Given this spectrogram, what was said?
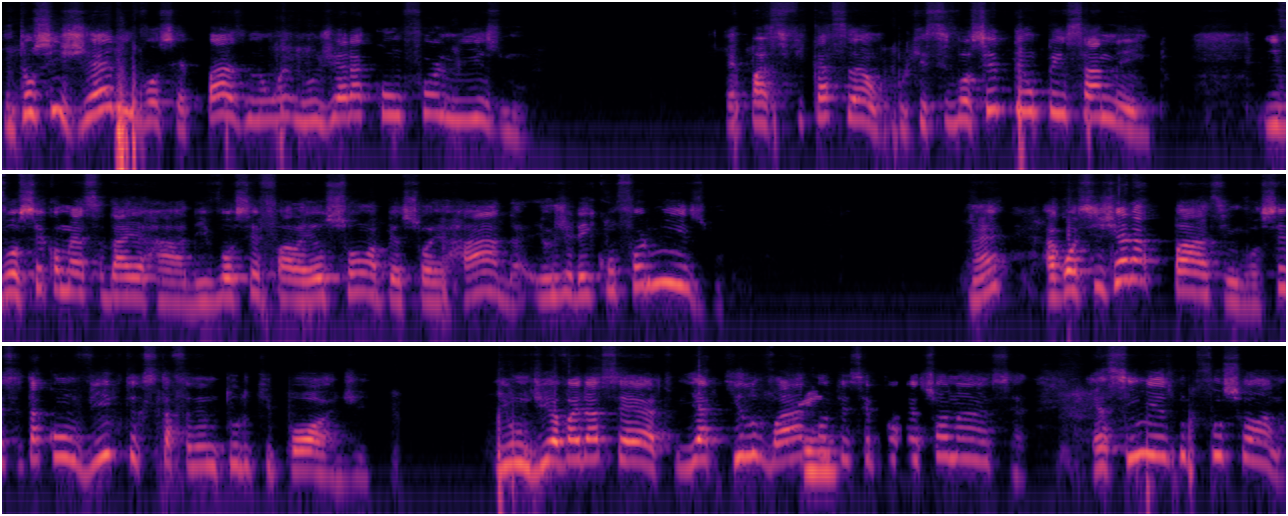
Então, se gera em você paz, não, é, não gera conformismo é pacificação. Porque se você tem um pensamento e você começa a dar errado e você fala, eu sou uma pessoa errada, eu gerei conformismo. Né? Agora, se gera paz em você, você está convicto que você está fazendo tudo que pode. E um dia vai dar certo. E aquilo vai Sim. acontecer por ressonância. É assim mesmo que funciona.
